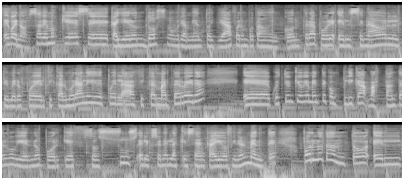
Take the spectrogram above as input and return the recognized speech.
Eh, bueno, sabemos que se cayeron dos nombramientos ya, fueron votados en contra por el Senado. El primero fue el fiscal Morales y después la fiscal Marta Herrera. Eh, cuestión que obviamente complica bastante al gobierno porque son sus elecciones las que se han caído finalmente. Por lo tanto, el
